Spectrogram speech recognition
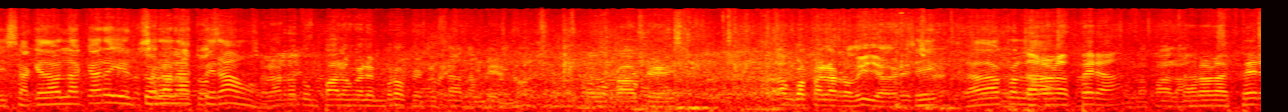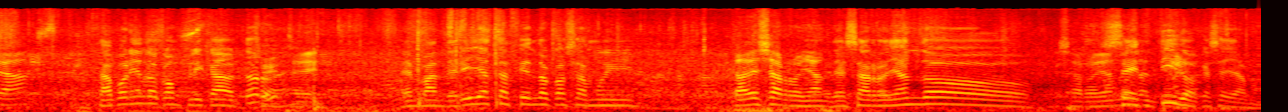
Sí, se ha quedado en la cara y el toro le ha esperado. Se le ha roto un palo en el embroque quizá también, ¿no? Ha provocado que... Ha dado un golpe en la rodilla derecha, Sí, ¿eh? le ha dado con El toro lo la... espera. Con la pala. El toro lo espera. Está poniendo complicado el toro. Sí. ¿eh? En banderilla está haciendo cosas muy... está desarrollando. Desarrollando Desarrollando sentido que se llama.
